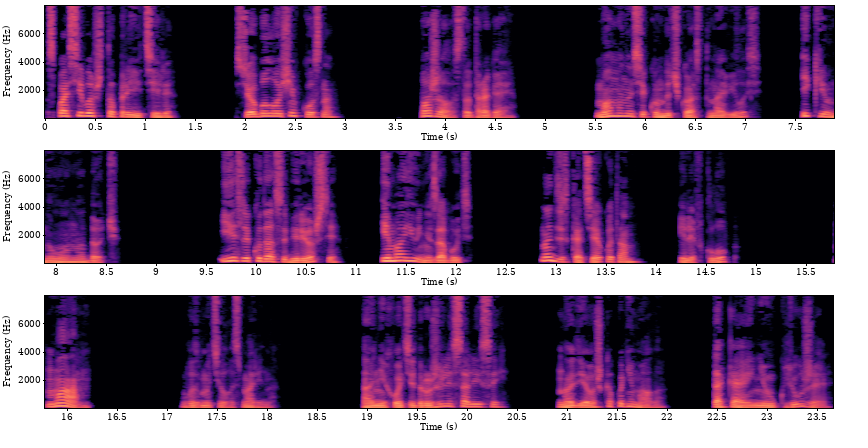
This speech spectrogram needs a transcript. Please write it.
«Спасибо, что приютили. Все было очень вкусно». «Пожалуйста, дорогая». Мама на секундочку остановилась и кивнула на дочь. «Если куда соберешься, и мою не забудь. На дискотеку там или в клуб». «Мам!» — возмутилась Марина. Они хоть и дружили с Алисой, но девушка понимала, такая неуклюжая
